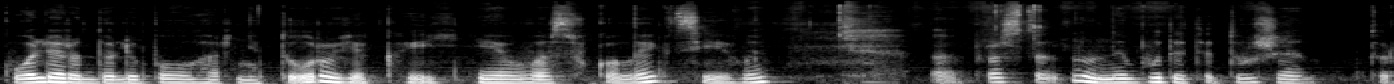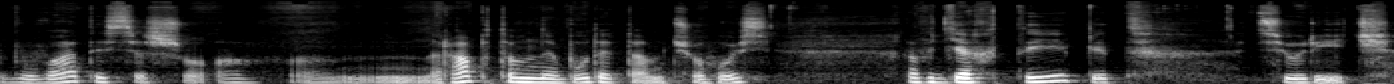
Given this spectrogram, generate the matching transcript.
кольору, до любого гарнітуру, який є у вас в колекції. Ви е, просто ну, не будете дуже турбуватися, що раптом не буде там чогось вдягти під цю річ.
